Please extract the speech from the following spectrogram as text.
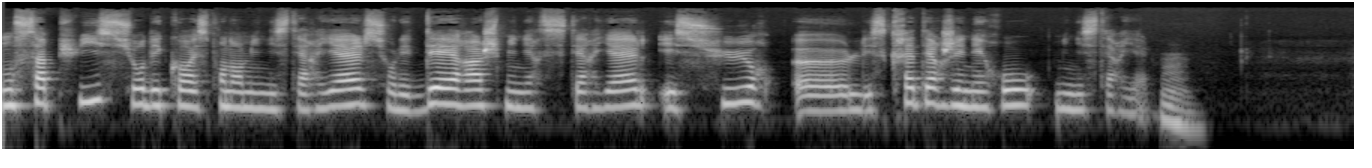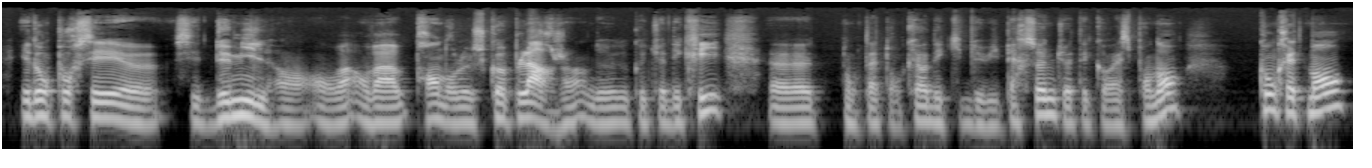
On s'appuie sur des correspondants ministériels, sur les DRH ministériels et sur euh, les secrétaires généraux ministériels. Et donc pour ces, euh, ces 2000, on, va, prendre le scope large hein, de, que tu as décrit. Euh, donc tu as ton cœur d'équipe de 8 personnes, tu as tes correspondants. Concrètement,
